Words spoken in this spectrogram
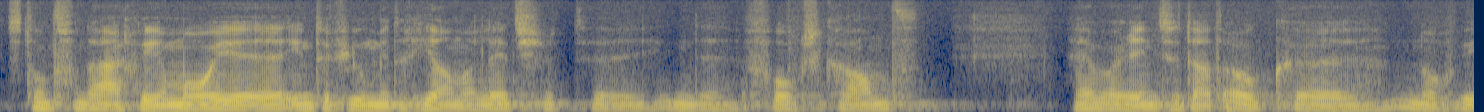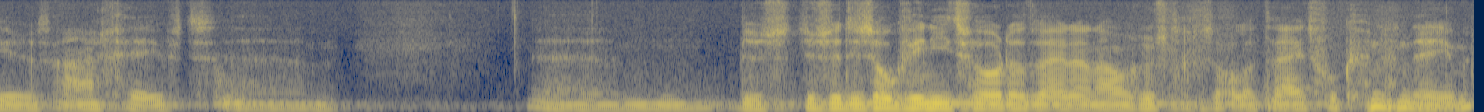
stond vandaag weer een mooi eh, interview met Rianne Letschert in de Volkskrant. Waarin ze dat ook eh, nog weer eens aangeeft. Ehm, ehm, dus, dus het is ook weer niet zo dat wij daar nou rustig eens alle tijd voor kunnen nemen.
